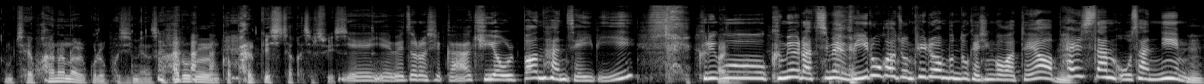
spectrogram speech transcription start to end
그럼 제 환한 얼굴을 보시면서 하루를 그러니까 밝게 시작하실 수 있어요. 예, 예, 왜 저러실까? 귀여울 뻔한 JB. 그리고 금요일 아침에 위로가 좀 필요한 분도 계신 것 같아요. 8354님. 음.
